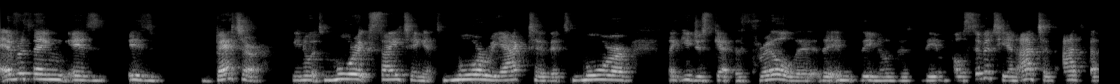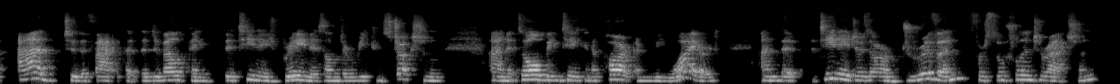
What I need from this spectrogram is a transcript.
everything is is better. You know it's more exciting it's more reactive it's more like you just get the thrill the, the, the you know the, the impulsivity and add to add add to the fact that the developing the teenage brain is under reconstruction and it's all being taken apart and rewired and that teenagers are driven for social interaction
